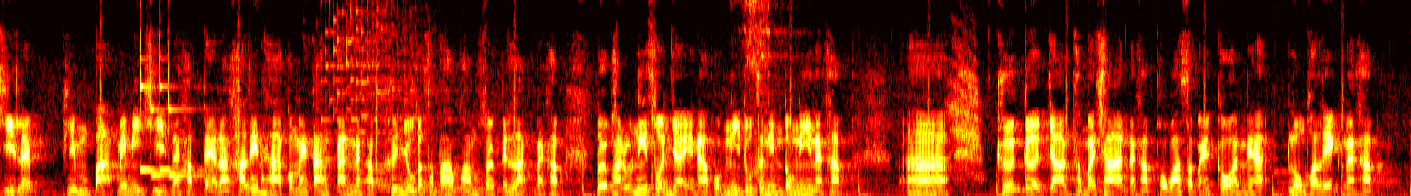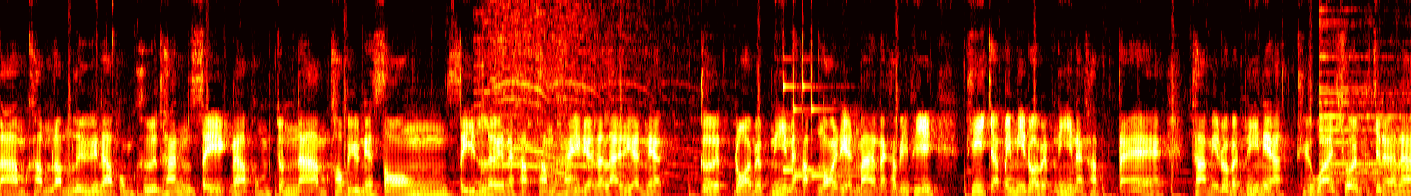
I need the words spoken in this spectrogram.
ขีดและพิมพ์ปากไม่มีขีดนะครับ แต่ราคาเล่นหาก็ไม่ต่างกันนะครับ ขึ้นอยู่กับสภาพความสวยเป็นหลักนะครับ โดยพระรุ่นนี้ส่วนใหญ่นะผมนี่ดูสนิมตรงนี้นะครับ อ่าคือเกิดจากธรรมชาตินะครับ เพราะว่าสมัยก่อนเนี่ยหลวงพ่อเล็กนะครับตามคำล่ำลือนะผมคือท่านเสกนะผมจนน้ำเข้าไปอยู่ในซองซีนเลยนะครับทำให้เหรียญหลายๆเหรียญเนี่ยเกิดรอยแบบนี้นะครับ น้อยเหรียญมากนะครับพี่ๆที่จะไม่มีรอยแบบนี้นะครับ แต่ถ้ามีรอยแบบนี้เนี่ยถือว่าช่วยพิจารณา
